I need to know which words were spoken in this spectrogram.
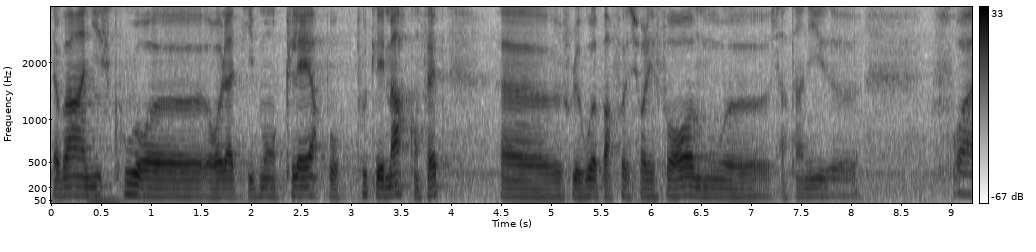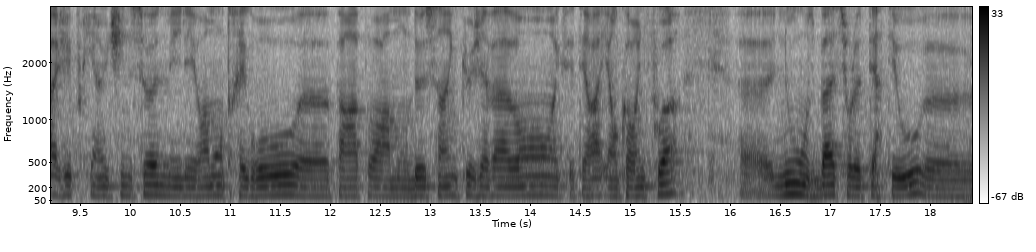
d'avoir un discours relativement clair pour toutes les marques en fait. je le vois parfois sur les forums où certains disent j'ai pris un Hutchinson, mais il est vraiment très gros euh, par rapport à mon 2.5 que j'avais avant, etc. Et encore une fois, euh, nous, on se base sur le TRTO, euh,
